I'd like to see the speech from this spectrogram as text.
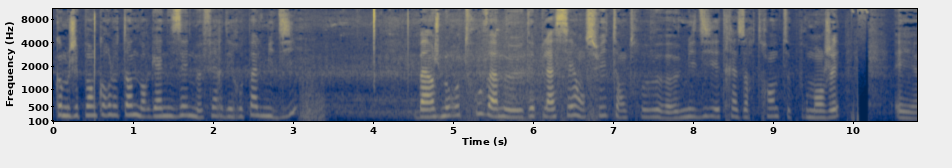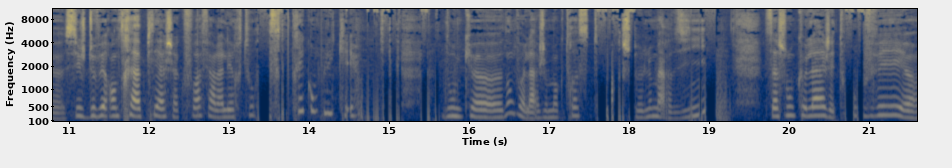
comme j'ai pas encore le temps de m'organiser, de me faire des repas le midi, ben, je me retrouve à me déplacer ensuite entre euh, midi et 13h30 pour manger. Et si je devais rentrer à pied à chaque fois, faire l'aller-retour, ce serait très compliqué. Donc, donc voilà, je m'octroie cette marche le mardi. Sachant que là, j'ai trouvé euh,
